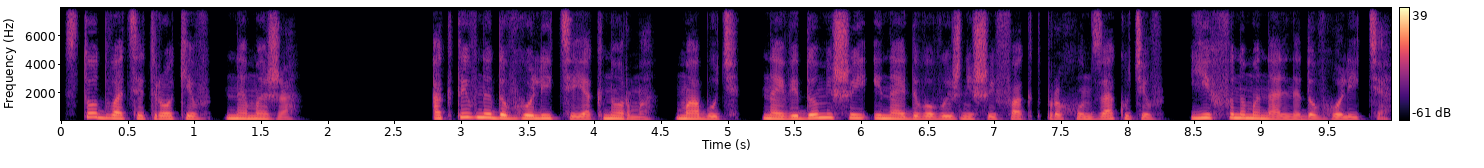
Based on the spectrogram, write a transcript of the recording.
120 років не межа. Активне довголіття як норма, мабуть, найвідоміший і найдивовижніший факт про хунзакутів їх феноменальне довголіття.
